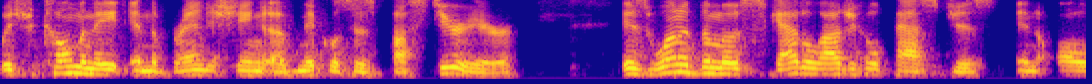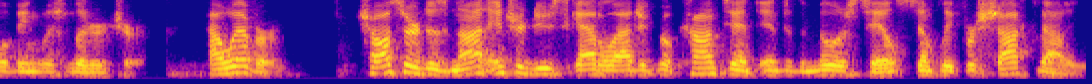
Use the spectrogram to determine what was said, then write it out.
which culminate in the brandishing of Nicholas's posterior, is one of the most scatological passages in all of English literature. However, Chaucer does not introduce scatological content into the Miller's Tale simply for shock value.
